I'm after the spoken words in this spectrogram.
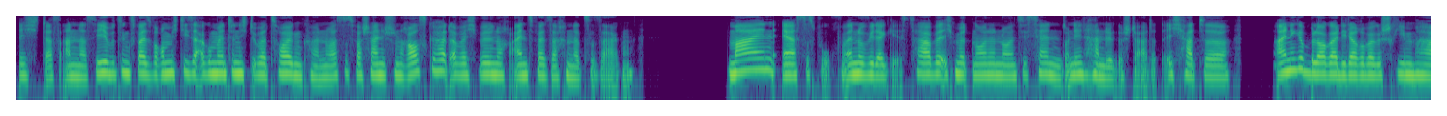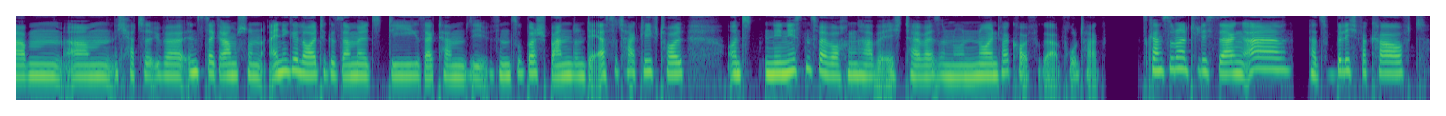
ich das anders sehe, beziehungsweise warum mich diese Argumente nicht überzeugen können. Du hast es wahrscheinlich schon rausgehört, aber ich will noch ein, zwei Sachen dazu sagen. Mein erstes Buch, wenn du wieder gehst, habe ich mit 99 Cent in den Handel gestartet. Ich hatte einige Blogger, die darüber geschrieben haben. Ähm, ich hatte über Instagram schon einige Leute gesammelt, die gesagt haben, sie es super spannend und der erste Tag lief toll. Und in den nächsten zwei Wochen habe ich teilweise nur neun Verkäufe gehabt pro Tag. Jetzt kannst du natürlich sagen, ah, hat so billig verkauft.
